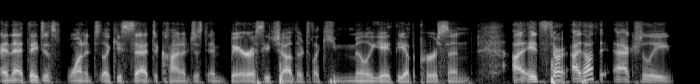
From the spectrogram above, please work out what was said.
and that they just wanted to, like you said, to kind of just embarrass each other, to like humiliate the other person. Uh, it start. I thought that actually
